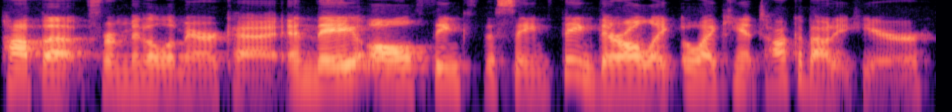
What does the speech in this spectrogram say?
pop up from middle America and they all think the same thing. They're all like, oh, I can't talk about it here.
